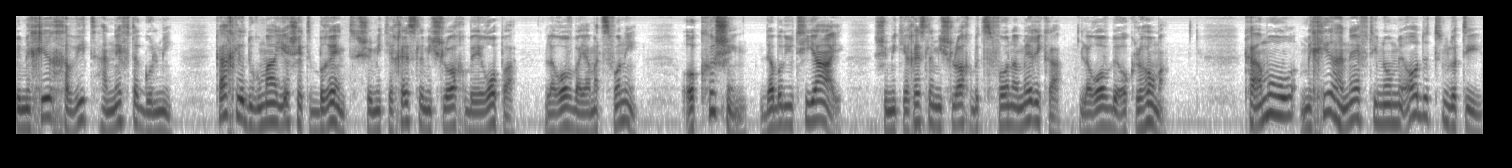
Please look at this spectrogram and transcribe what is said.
במחיר חבית הנפט הגולמי, כך לדוגמה יש את ברנט שמתייחס למשלוח באירופה, לרוב בים הצפוני, או קושינג, WTI, שמתייחס למשלוח בצפון אמריקה, לרוב באוקלהומה. כאמור, מחיר הנפט הינו מאוד תנודתי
